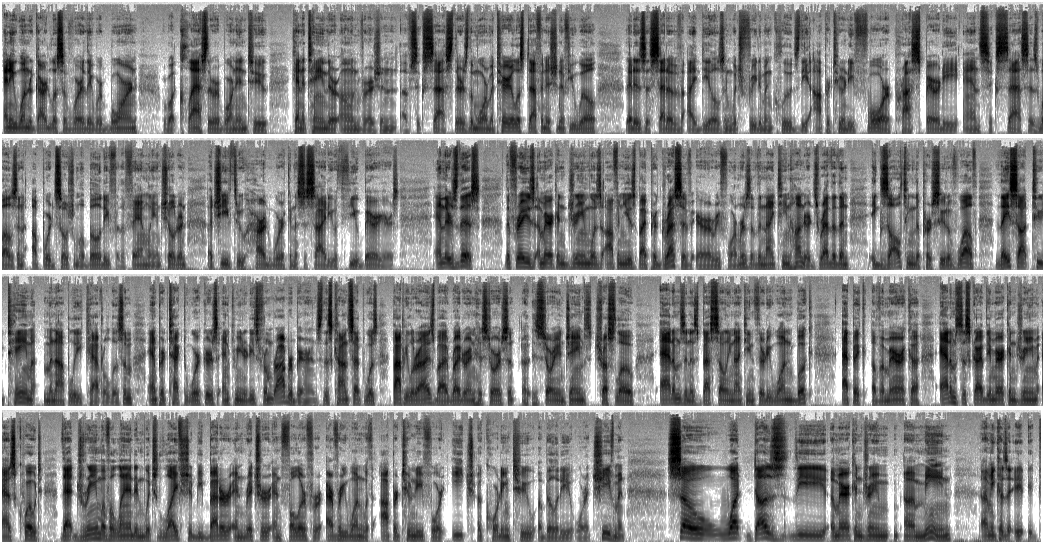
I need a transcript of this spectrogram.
anyone, regardless of where they were born or what class they were born into, can attain their own version of success. There's the more materialist definition, if you will, that is a set of ideals in which freedom includes the opportunity for prosperity and success, as well as an upward social mobility for the family and children achieved through hard work in a society with few barriers. And there's this The phrase American dream was often used by progressive era reformers of the 1900s. Rather than exalting the pursuit of wealth, they sought to tame monopoly capitalism and protect workers and communities from robber barons. This concept was popularized by writer and historian, uh, historian James Truslow Adams in his best selling 1931 book, epic of America, Adams described the American dream as, quote, that dream of a land in which life should be better and richer and fuller for everyone with opportunity for each according to ability or achievement. So, what does the American dream uh, mean? I mean, because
